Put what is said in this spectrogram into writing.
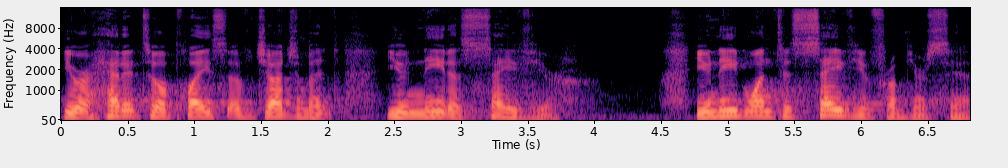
you are headed to a place of judgment. You need a Savior. You need one to save you from your sin.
